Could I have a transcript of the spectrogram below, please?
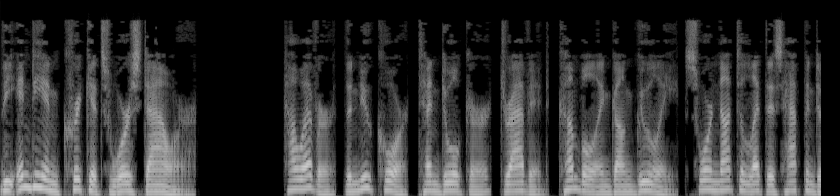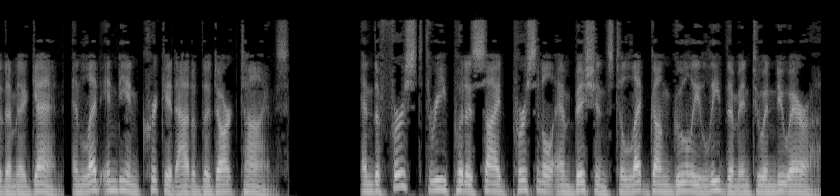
"...the Indian cricket's worst hour." However, the new core, Tendulkar, Dravid, Kumble and Ganguly, swore not to let this happen to them again, and led Indian cricket out of the dark times. And the first three put aside personal ambitions to let Ganguly lead them into a new era.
